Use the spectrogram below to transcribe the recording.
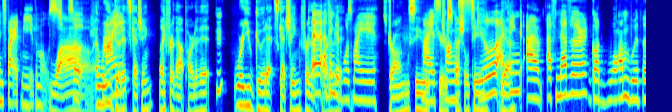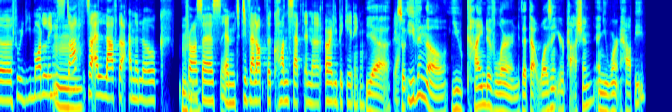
inspired me the most. Wow. So and were my- you good at sketching? Like for that part of it? Hmm? Were you good at sketching for that uh, I think it it? was my Strong suit, my strongest specialty. skill. I think I, I've never got warm with the 3D modeling Mm. stuff. So I love the analog Mhm. process and develop the concept in the early beginning. Yeah. Yeah. So even though you kind of learned that that wasn't your passion and you weren't happy,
